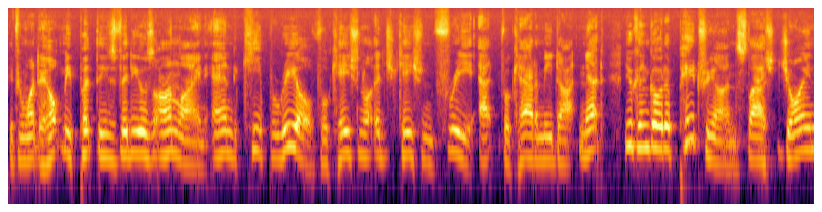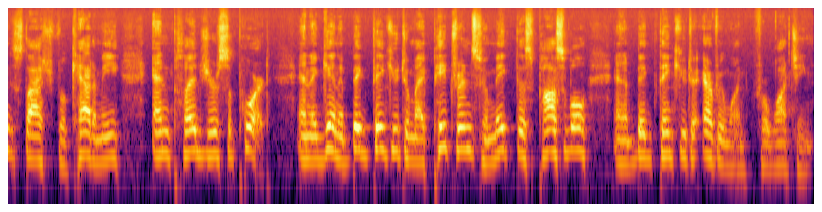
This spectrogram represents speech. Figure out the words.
If you want to help me put these videos online and keep real vocational education free at vocademy.net, you can go to patreon slash join slash vocademy and pledge your support. And again, a big thank you to my patrons who make this possible, and a big thank you to everyone for watching.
